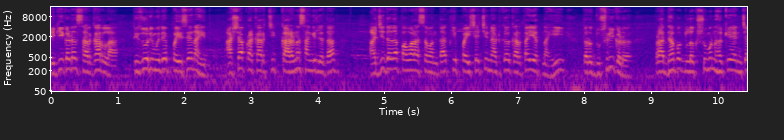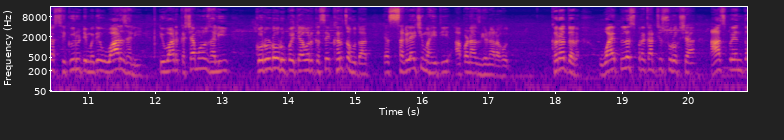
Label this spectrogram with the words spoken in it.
एकीकडं सरकारला तिजोरीमध्ये पैसे नाहीत अशा प्रकारची कारणं सांगितली जातात. अजितदादा पवार असं म्हणतात की पैशाची नाटकं करता येत नाही तर दुसरीकडं प्राध्यापक लक्ष्मण हके यांच्या सिक्युरिटीमध्ये वाढ झाली. ती वाढ कशामुळे झाली? करोडो रुपये त्यावर कसे खर्च होतात? या सगळ्याची माहिती आपण आज घेणार आहोत. खरं तर वाय प्लस प्रकारची सुरक्षा आजपर्यंत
